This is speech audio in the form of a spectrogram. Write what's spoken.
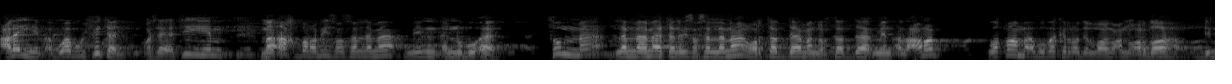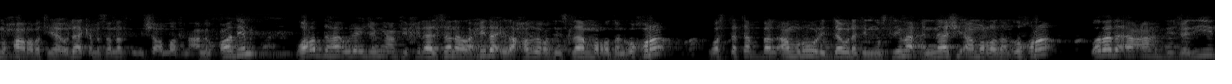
عليهم أبواب الفتن وسيأتيهم ما أخبر به صلى الله عليه وسلم من النبوءات. ثم لما مات النبي صلى الله عليه وسلم وارتد من ارتد من العرب وقام أبو بكر رضي الله عنه وأرضاه بمحاربة هؤلاء كما سنذكر إن شاء الله في العام القادم. ورد هؤلاء جميعا في خلال سنة واحدة إلى حظيرة الإسلام مرة أخرى واستتب الأمر للدولة المسلمة الناشئة مرة أخرى وبدأ عهد جديد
